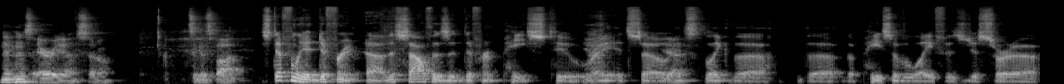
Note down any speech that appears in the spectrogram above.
in mm-hmm. this area. So it's a good spot. It's definitely a different. Uh, the South is a different pace too, right? It's so yeah. it's like the the the pace of life is just sort of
